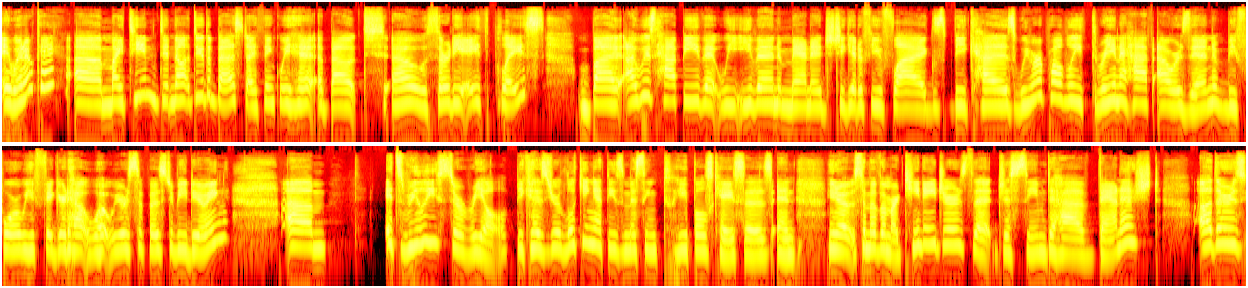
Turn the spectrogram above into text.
It went okay. Uh, my team did not do the best. I think we hit about, oh, 38th place. But I was happy that we even managed to get a few flags because we were probably three and a half hours in before we figured out what we were supposed to be doing. Um, it's really surreal because you're looking at these missing people's cases and you know some of them are teenagers that just seem to have vanished. Others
